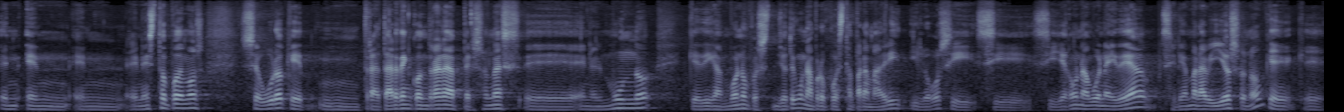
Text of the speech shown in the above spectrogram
en, esto podemos seguro que mm, tratar de encontrar a personas eh, en el mundo que digan, bueno, pues yo tengo una propuesta para Madrid y luego si, si, llega una buena idea sería maravilloso ¿no? que,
